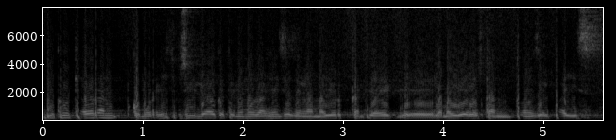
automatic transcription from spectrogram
Yo creo que ahora, como registro civil, dado que tenemos agencias en la mayor cantidad, de, eh, la mayoría de los cantones del país,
